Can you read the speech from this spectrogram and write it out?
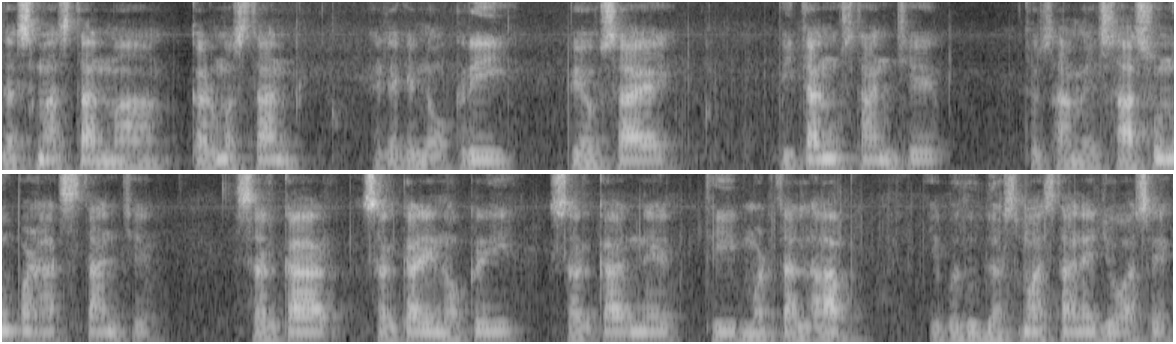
દસમા સ્થાનમાં કર્મસ્થાન, એટલે કે નોકરી, વ્યવસાય, પિતાનું સ્થાન છે, તો સામે સાસુનું પણ આ સ્થાન છે. સરકાર, સરકારી નોકરી, સરકારનેથી મળતા લાભ એ બધું દસમા સ્થાને જોવાશે.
